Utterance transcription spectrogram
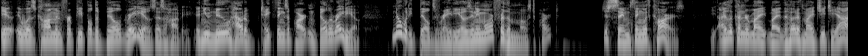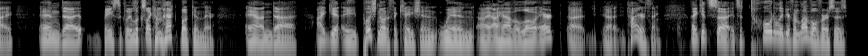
it, it was common for people to build radios as a hobby, and you knew how to take things apart and build a radio. Nobody builds radios anymore for the most part. Just same thing with cars. I look under my, my the hood of my GTI, and uh, it basically looks like a MacBook in there. And uh, I get a push notification when I, I have a low air uh, uh, tire thing. Like it's uh, it's a totally different level versus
